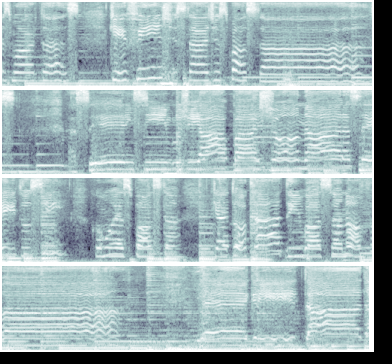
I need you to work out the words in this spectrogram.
Flores mortas que finge estar dispostas a serem símbolos de apaixonar. Aceito sim como resposta que é tocado em bossa nova e é gritada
